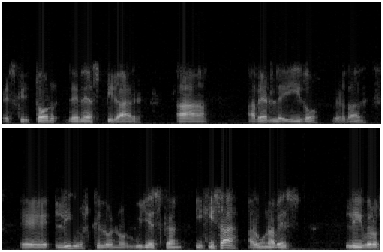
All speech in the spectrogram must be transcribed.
escritor debe aspirar a haber leído, ¿verdad? Eh, libros que lo enorgullezcan y quizá alguna vez libros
